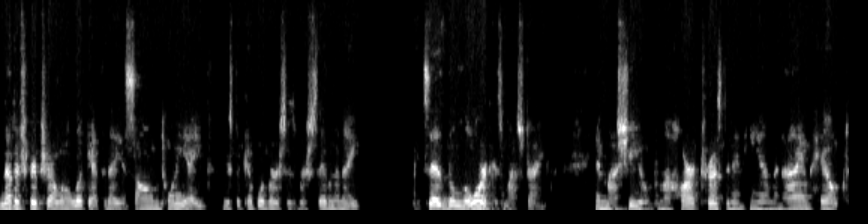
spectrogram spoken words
Another scripture I want to look at today is Psalm 28, just a couple of verses, verse 7 and 8. It says, The Lord is my strength and my shield. My heart trusted in him, and I am helped.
